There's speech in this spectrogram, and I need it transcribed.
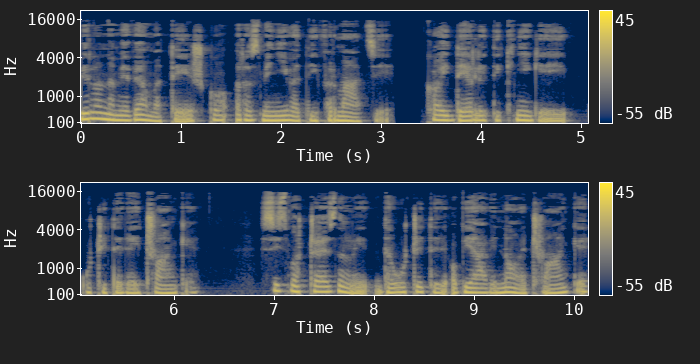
Bilo nam je veoma teško razmjenjivati informacije, kao i deliti knjige i učitelja i članke. Svi smo čeznali da učitelj objavi nove članke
